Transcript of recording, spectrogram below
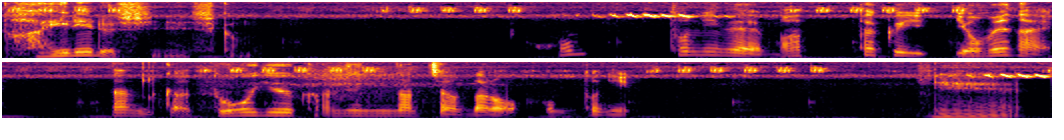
入れるしねしかも。本当にね全く読めない。なんかどういう感じになっちゃうんだろう本当に。ねえ。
